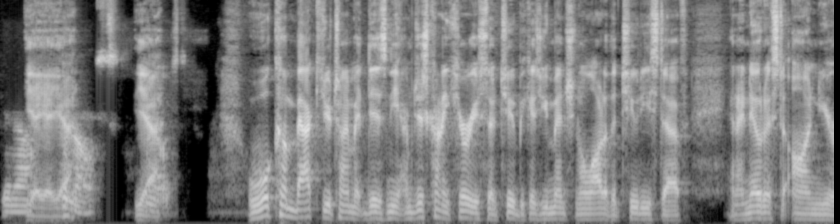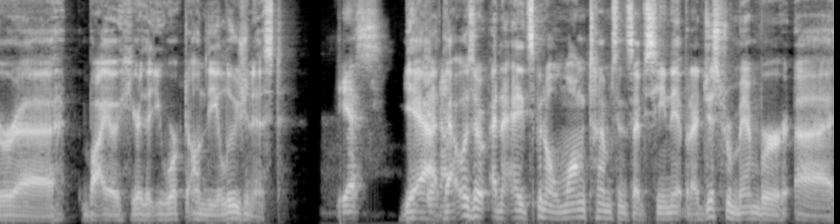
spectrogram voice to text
You know? Yeah, yeah, yeah. Who knows? Yeah. Who knows? We'll come back to your time at Disney. I'm just kind of curious though too, because you mentioned a lot of the 2D stuff, and I noticed on your uh, bio here that you worked on The Illusionist. Yes. Yeah, yeah, that was a, and it's been a long time since I've seen it, but I just remember uh,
